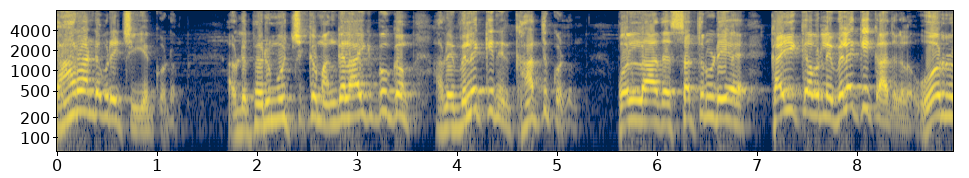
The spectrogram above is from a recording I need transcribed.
யார் ஆண்டவரை செய்யக்கூடும்? அவருடைய பெருமூச்சுக்கும் அங்கலாய்ப்புக்கும் அவளை விலக்கி நீர் காத்துக்கொள்ளும். பொல்லாத சத்துருடைய கைக்கு அவர்களை விலக்கி காத்துக்கொள்ளும். ஒரு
